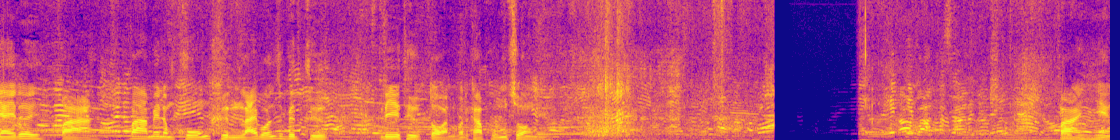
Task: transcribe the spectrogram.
หญ่ๆเลยปลาปลาแม่น้ำโขงขึ้นหลายบนจะเป็นถือดีถือตอนคนครับผมช่วงนี้ปลาแห้ง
